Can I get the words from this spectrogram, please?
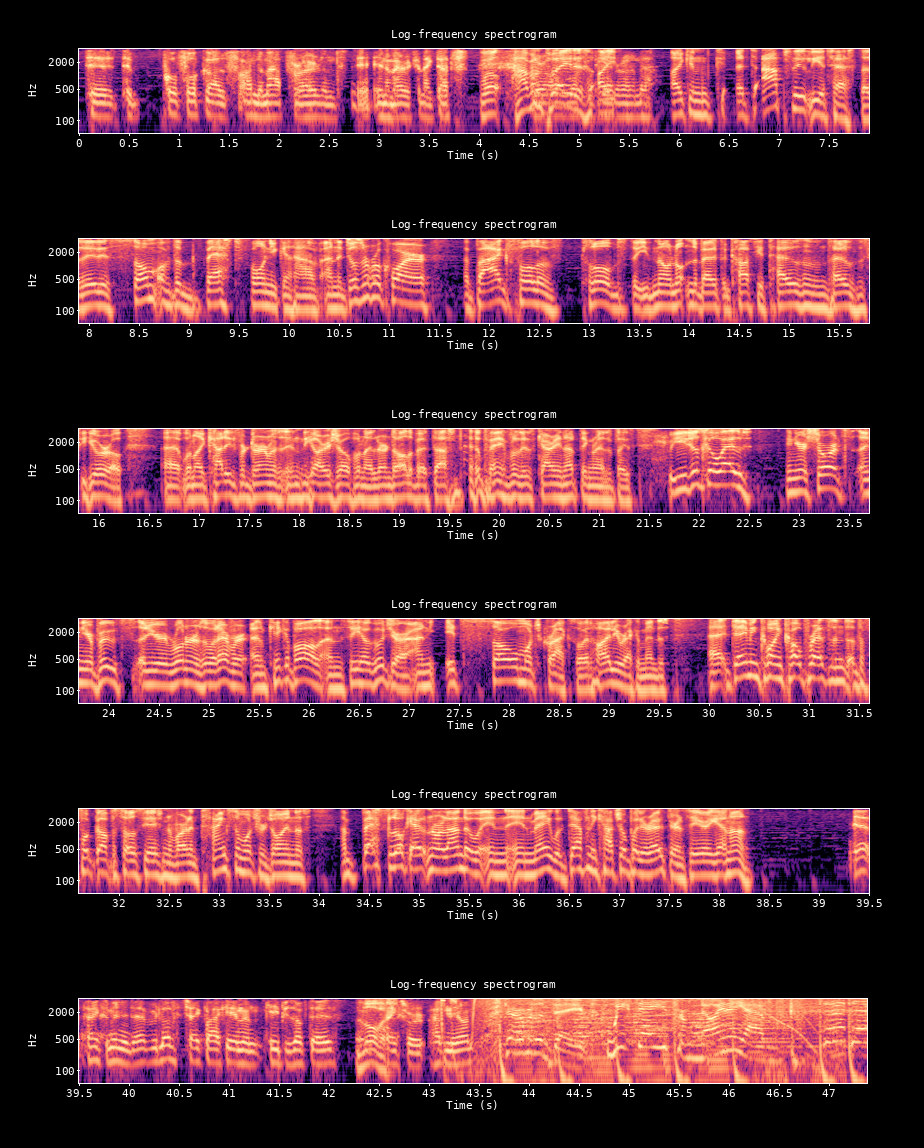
to to put foot golf on the map for Ireland in, America. Like that's Well, having played it, working together on I. I can absolutely attest that it is some of the best fun you can have, and it doesn't require a bag full of clubs that you know nothing about that cost you thousands and thousands of euro. Uh, when I caddied for Dermot in the Irish Open, I learned all about that and how painful it is carrying that thing around the place. But you just go out in your shorts and your boots and your runners or whatever and kick a ball and see how good you are. And it's so much crack, so I'd highly recommend it. Uh, Damien Coyne, co-president of the Foot Golf Association of Ireland, thanks so much for joining us, and best luck out in Orlando in, in May. We'll definitely catch up while you're out there and see how you're getting on. Yeah, thanks a million, Dave. We'd love to check back in and keep you updated. Love it. Thanks for having me on. Dermot and Dave. Weekdays from 9 a.m. Today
